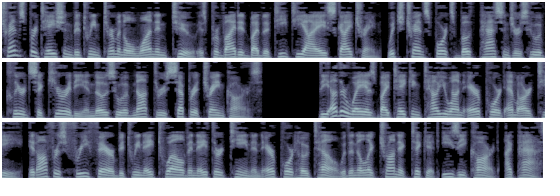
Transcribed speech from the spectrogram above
Transportation between Terminal 1 and 2 is provided by the TTIA SkyTrain, which transports both passengers who have cleared security and those who have not through separate train cars. The other way is by taking Taoyuan Airport MRT. It offers free fare between A12 and A13 and Airport Hotel with an electronic ticket Easy Card, iPass.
